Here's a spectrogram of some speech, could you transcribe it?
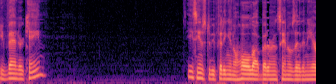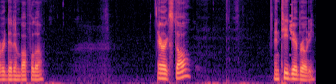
Evander Kane. He seems to be fitting in a whole lot better in San Jose than he ever did in Buffalo. Eric Staal. And TJ Brodie.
